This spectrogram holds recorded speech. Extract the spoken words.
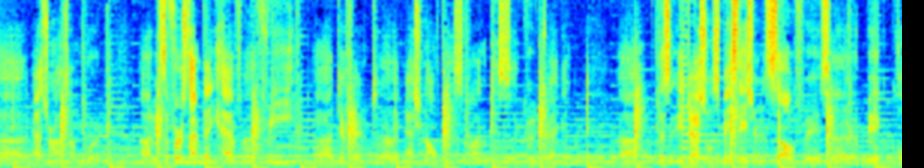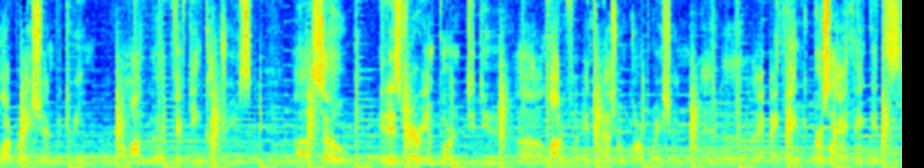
uh, astronauts on board. Uh, it's the first time that you have uh, three uh, different nationalities on this Crew Dragon. Um, this International Space Station itself is a, a big collaboration between among uh, 15 countries. Uh, so it is very important to do uh, a lot of international cooperation. And I, I, think, personally, I think it's,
